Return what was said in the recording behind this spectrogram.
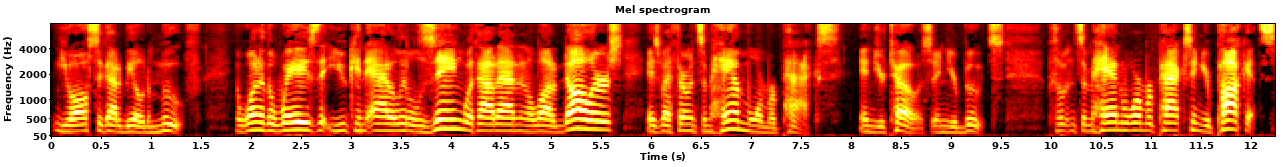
you also got to be able to move. And one of the ways that you can add a little zing without adding a lot of dollars is by throwing some hand warmer packs in your toes, in your boots. Putting some hand warmer packs in your pockets.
